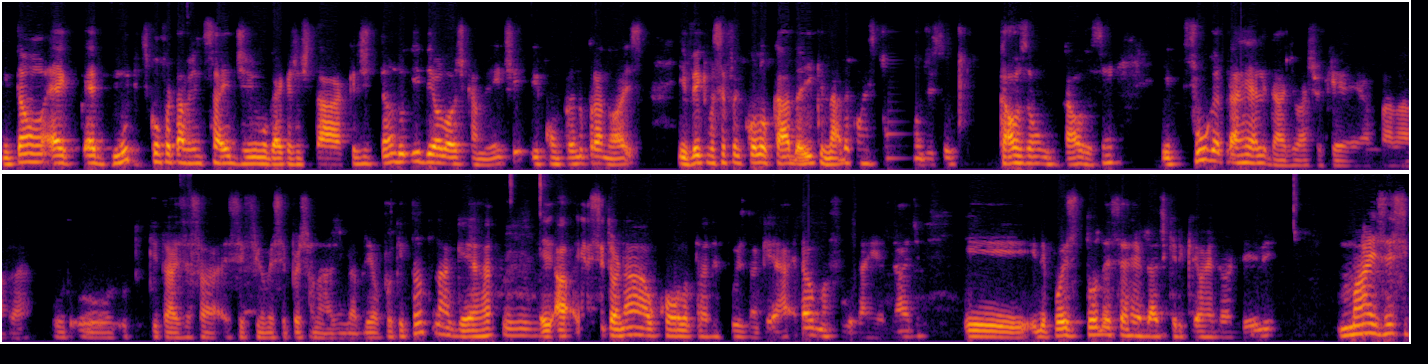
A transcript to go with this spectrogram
Então, é, é muito desconfortável a gente sair de um lugar que a gente está acreditando ideologicamente e comprando para nós e ver que você foi colocado aí, que nada corresponde. Isso causa um caos, assim, e fuga da realidade, eu acho que é a palavra o, o, o, que traz essa, esse filme, esse personagem, Gabriel, porque tanto na guerra, uhum. ele, ele, se tornar alcoólatra depois da guerra é uma fuga da realidade, e, e, depois toda essa realidade que ele cria ao redor dele, mas esse,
